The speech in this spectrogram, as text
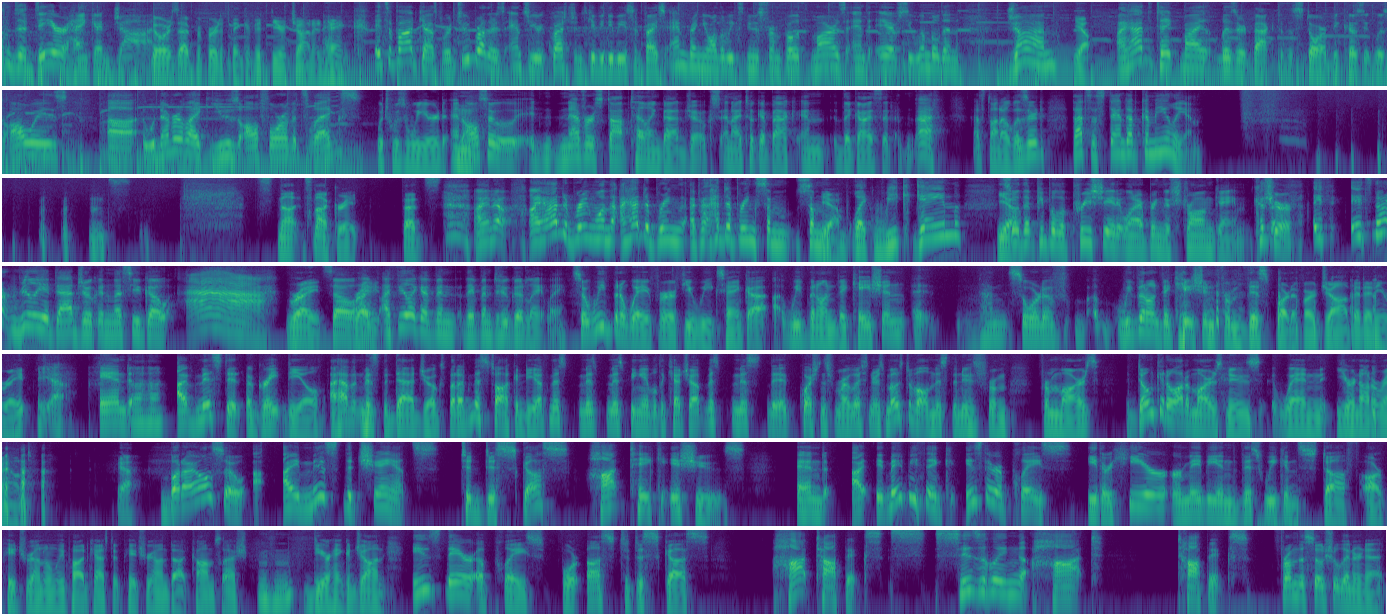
Welcome to Dear Hank and John. Or as I prefer to think of it, dear John and Hank. It's a podcast where two brothers answer your questions, give you dubious advice, and bring you all the week's news from both Mars and AFC Wimbledon. John, Yeah. I had to take my lizard back to the store because it was always. Uh, it would never like use all four of its legs, which was weird, and also it never stopped telling bad jokes. And I took it back, and the guy said, "Ah, that's not a lizard. That's a stand-up chameleon." It's, not it's not great. That's I know. I had to bring one. That, I had to bring. I had to bring some some Yeah. like weak game, Yeah. so that people appreciate it when I bring the strong game. Because Sure. if it's not really a dad joke unless you go ah. right. So right. I, I feel like I've been they've been too good lately. so we've been away for a few weeks, Hank. Uh, we've been on vacation. Uh, I'm sort of. We've been on vacation from this part of our job, at any rate. Yeah. And Uh-huh. I've missed it a great deal. I haven't missed the dad jokes, but I've missed talking to you. I've missed missed, missed being able to catch up. Missed missed the questions from our listeners. Most of all, missed the news from from Mars. Don't get a lot of Mars news when you're not around. Yeah. but I also I- I miss the chance to discuss hot take issues, and I it made me think: Is there a place either here or maybe in this week in stuff, our Patreon only podcast at patreon.com/slash mm-hmm. Dear Hank and John? Is there a place for us to discuss hot topics, s- sizzling hot topics from the social internet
